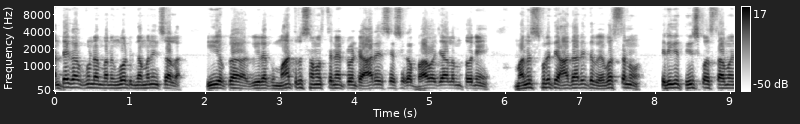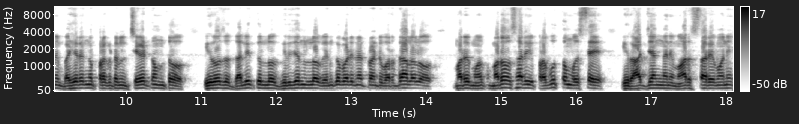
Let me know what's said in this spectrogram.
అంతేకాకుండా మనం ఇంకోటి గమనించాలా ఈ యొక్క వీళ్ళకు మాతృ సంస్థ అయినటువంటి ఆర్ఎస్ఎస్ యొక్క భావజాలంతోనే మనుస్మృతి ఆధారిత వ్యవస్థను తిరిగి తీసుకొస్తామని బహిరంగ ప్రకటనలు చేయడంతో ఈరోజు దళితుల్లో గిరిజనుల్లో వెనుకబడినటువంటి వర్గాలలో మరి మరోసారి ప్రభుత్వం వస్తే ఈ రాజ్యాంగాన్ని మారుస్తారేమోని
